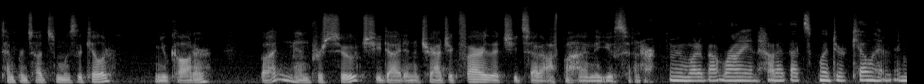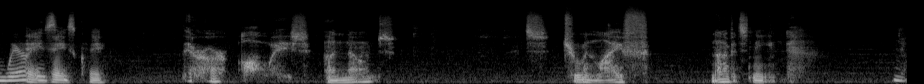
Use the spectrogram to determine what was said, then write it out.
Temperance Hudson was the killer. You caught her. But in pursuit, she died in a tragic fire that she'd set off behind the youth center. I mean, what about Ryan? How did that splinter kill him? And where is hey, hey, his hey. There are always unknowns. It's true in life. None of it's neat. No.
